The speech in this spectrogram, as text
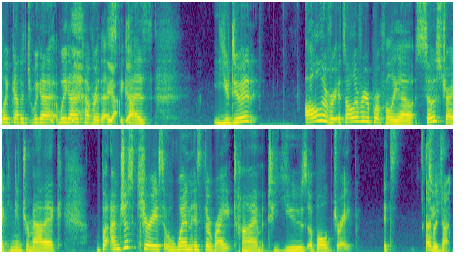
we gotta we gotta we gotta cover this yeah, because yeah. you do it all over it's all over your portfolio so striking and dramatic. But i'm just curious when is the right time to use a bold drape? It's every time.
